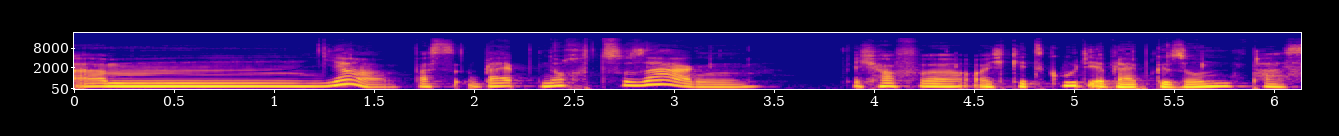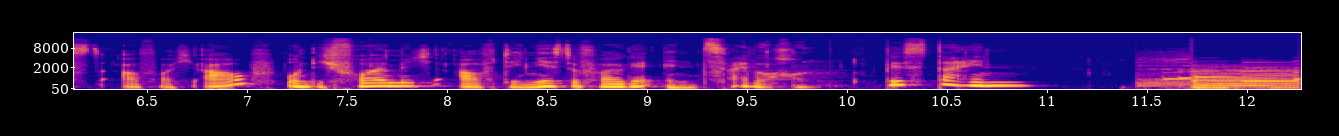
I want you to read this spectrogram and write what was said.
Ähm, ja, was bleibt noch zu sagen? Ich hoffe, euch geht's gut, ihr bleibt gesund, passt auf euch auf und ich freue mich auf die nächste Folge in zwei Wochen. Bis dahin. you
